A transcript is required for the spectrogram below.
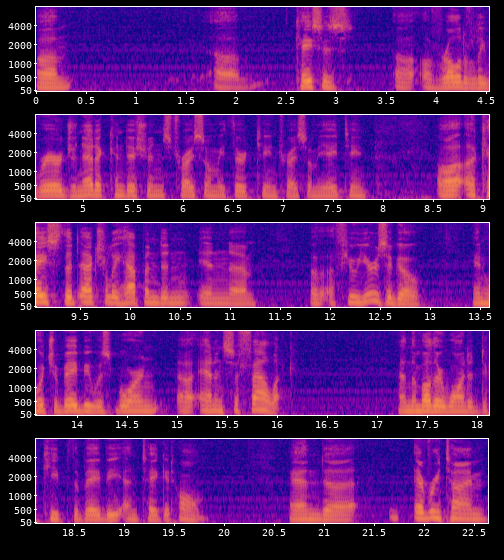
Um, um, cases uh, of relatively rare genetic conditions, trisomy 13, trisomy 18. Uh, a case that actually happened in, in um, a, a, few years ago in which a baby was born uh, anencephalic and the mother wanted to keep the baby and take it home. And uh, every time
